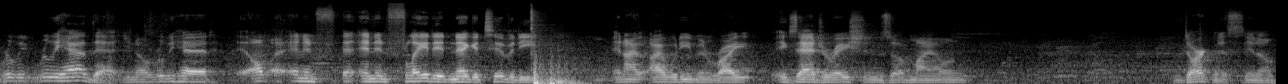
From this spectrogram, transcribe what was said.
really really had that. You know, really had um, an inf- an inflated negativity, and I, I would even write exaggerations of my own darkness. You know.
